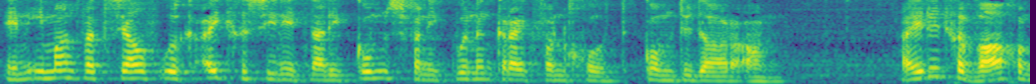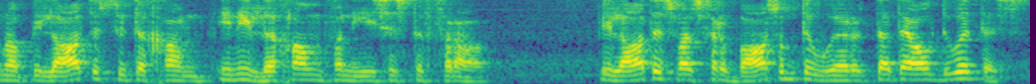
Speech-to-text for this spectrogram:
en iemand wat self ook uitgesien het na die koms van die koninkryk van God, kom toe daaraan. Hy het dit gewag om na Pilatus toe te gaan en die liggaam van Jesus te vra. Pilatus was verbaas om te hoor dat hy al dood is.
